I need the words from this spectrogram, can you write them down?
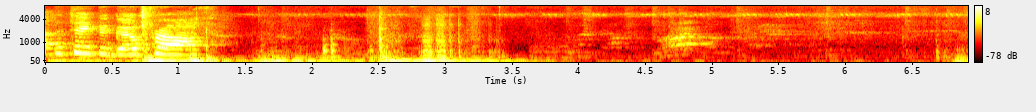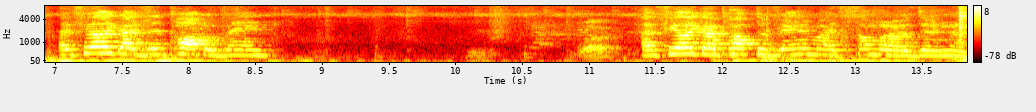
have to take the GoPro off. I feel like I did pop a vein. What? I feel like I popped a vein in my thumb when I was doing this.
